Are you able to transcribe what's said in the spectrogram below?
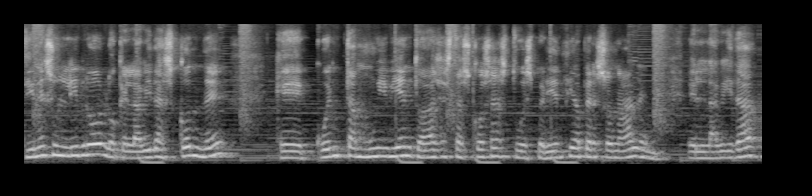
Tienes un libro, Lo que la vida esconde, que cuenta muy bien todas estas cosas, tu experiencia personal en, la vida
